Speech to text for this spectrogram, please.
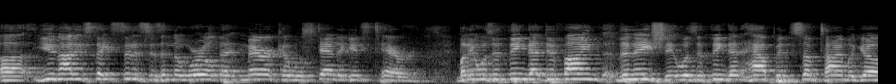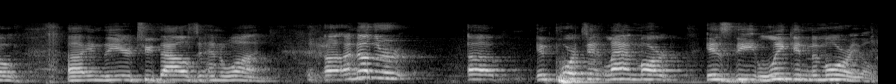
uh, United States citizens in the world that America will stand against terror. But it was a thing that defined the nation. It was a thing that happened some time ago uh, in the year 2001. Uh, another uh, important landmark is the Lincoln Memorial.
